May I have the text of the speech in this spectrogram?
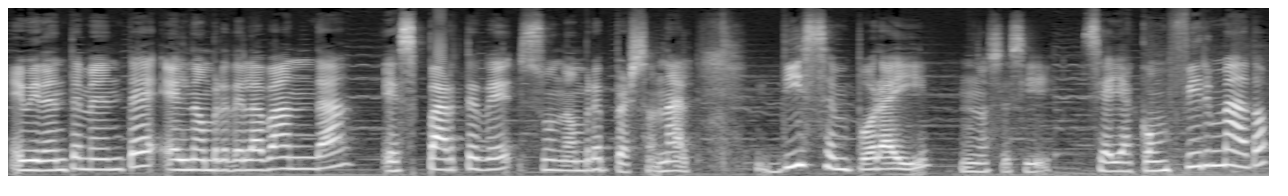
evidentemente el nombre de la banda es parte de su nombre personal. Dicen por ahí, no sé si se haya confirmado,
